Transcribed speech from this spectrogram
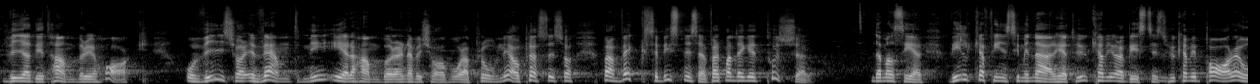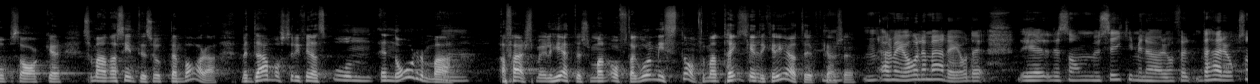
via ditt hamburgerhak och vi kör event med era hamburgare när vi kör våra provningar och plötsligt så bara växer businessen för att man lägger ett pussel där man ser vilka finns i min närhet, hur kan vi göra business, hur kan vi para ihop saker som annars inte är så uppenbara. Men där måste det finnas enorma mm affärsmöjligheter som man ofta går miste om, för man tänker Absolut. inte kreativt kanske. Mm. Mm. jag håller med dig. Och det, det, är, det är som musik i mina öron, för det här är också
